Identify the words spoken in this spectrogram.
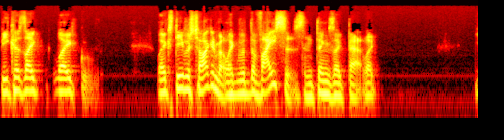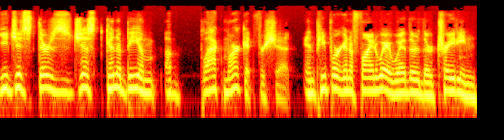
because like like like Steve was talking about, like with the vices and things like that. Like you just there's just going to be a, a black market for shit, and people are going to find a way whether they're trading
